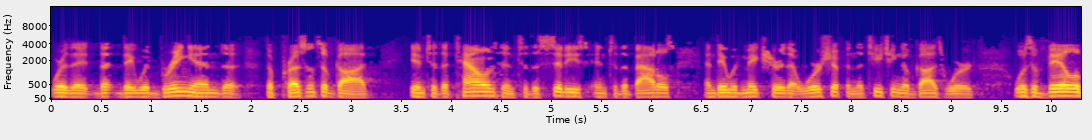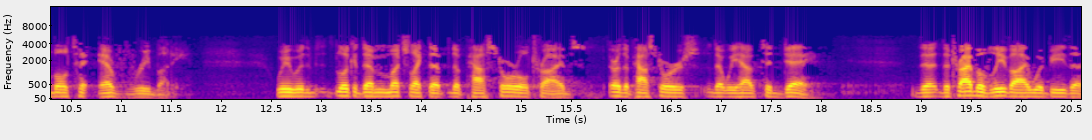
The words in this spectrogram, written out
where they, they would bring in the, the presence of God into the towns, into the cities, into the battles, and they would make sure that worship and the teaching of God's word was available to everybody. We would look at them much like the, the pastoral tribes or the pastors that we have today. The, the tribe of Levi would be the,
